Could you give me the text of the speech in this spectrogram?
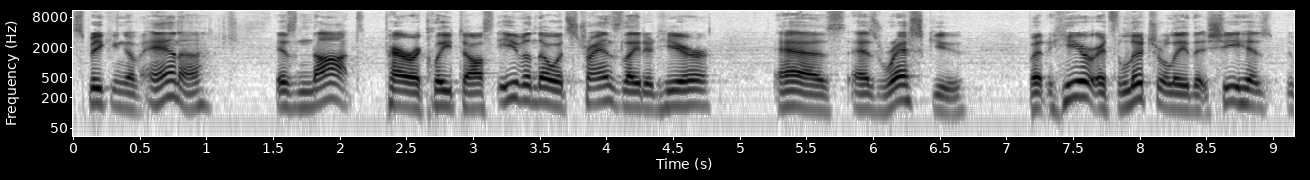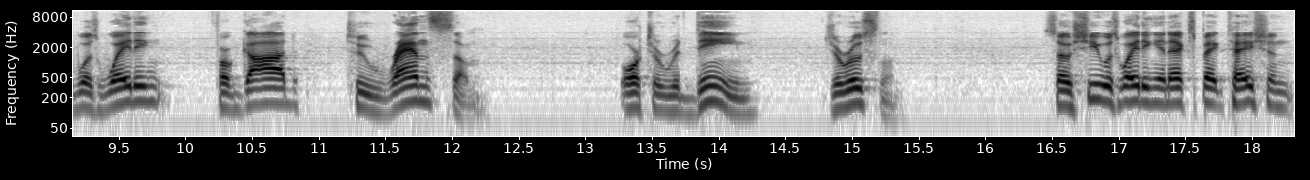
speaking of Anna, is not parakletos, even though it's translated here as, as rescue. But here it's literally that she has, was waiting for God to ransom or to redeem Jerusalem. So she was waiting in expectation.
